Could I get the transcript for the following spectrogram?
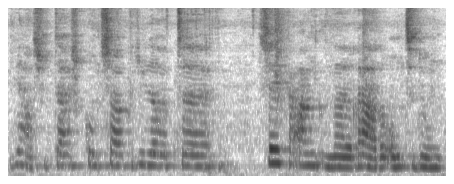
ja, als u thuis komt, zou ik u dat uh, zeker aanraden om te doen.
